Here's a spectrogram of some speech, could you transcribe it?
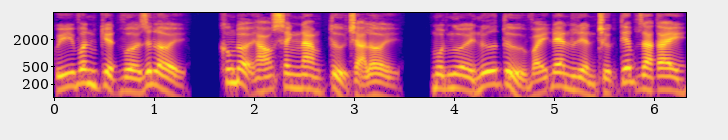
Quý Vân Kiệt vừa dứt lời, không đợi áo xanh nam tử trả lời, một người nữ tử váy đen liền trực tiếp ra tay,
